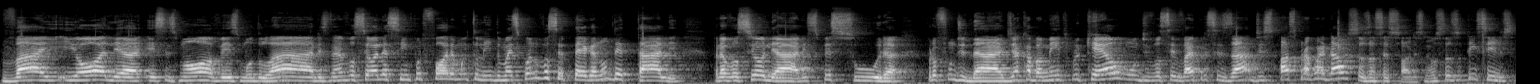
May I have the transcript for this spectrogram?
vai e olha esses móveis modulares, né? Você olha assim por fora é muito lindo, mas quando você pega no detalhe para você olhar espessura, profundidade, acabamento, porque é onde você vai precisar de espaço para guardar os seus acessórios, né? os seus utensílios.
